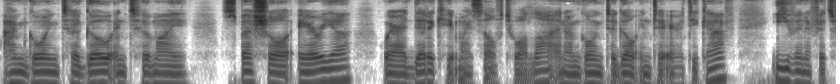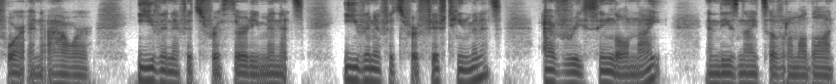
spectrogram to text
I'm going to go into my special area where I dedicate myself to Allah and I'm going to go into i'tikaf, even if it's for an hour, even if it's for 30 minutes, even if it's for 15 minutes, every single night in these nights of Ramadan.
